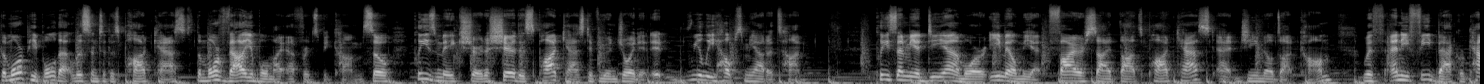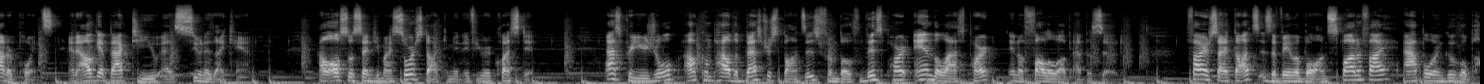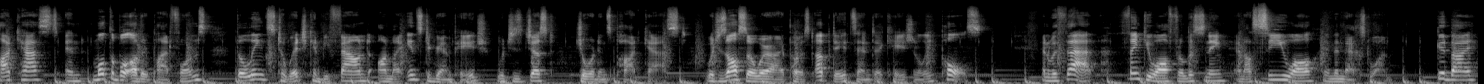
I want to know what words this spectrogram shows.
The more people that listen to this podcast, the more valuable my efforts become. So please make sure to share this podcast if you enjoyed it. It really helps me out a ton please send me a DM or email me at firesidethoughtspodcast at gmail.com with any feedback or counterpoints, and I'll get back to you as soon as I can. I'll also send you my source document if you request it. As per usual, I'll compile the best responses from both this part and the last part in a follow up episode. Fireside Thoughts is available on Spotify, Apple and Google Podcasts, and multiple other platforms, the links to which can be found on my Instagram page, which is just Jordan's Podcast, which is also where I post updates and occasionally polls. And with that, thank you all for listening, and I'll see you all in the next one. Goodbye!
